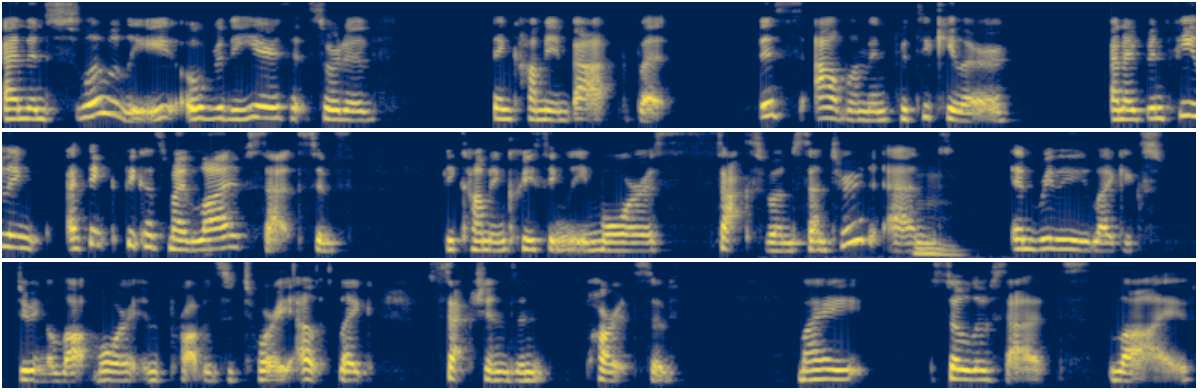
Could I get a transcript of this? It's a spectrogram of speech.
And then slowly over the years, it's sort of been coming back. But this album in particular, and I've been feeling, I think because my live sets have become increasingly more saxophone centered and Mm. and really like ex- doing a lot more improvisatory out like sections and parts of my solo sets live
